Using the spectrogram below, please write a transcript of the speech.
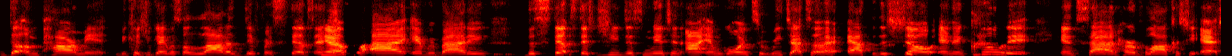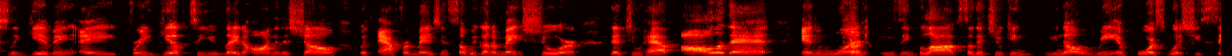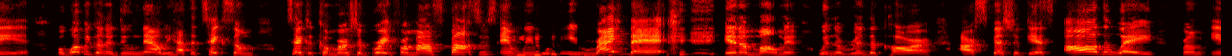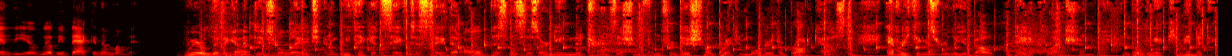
the empowerment because you gave us a lot of different steps. And yeah. FYI, everybody, the steps that she just mentioned, I am going to reach out to her after the show and include it inside her blog because she actually giving a free gift to you later on in the show with affirmation. So we're going to make sure that you have all of that in one sure. easy blog so that you can you know reinforce what she said. But what we're going to do now we have to take some take a commercial break from our sponsors and we will be right back in a moment with narinder kaur our special guest all the way from india. We'll be back in a moment we are living in a digital age, and we think it's safe to say that all businesses are needing to transition from traditional brick and mortar to broadcast. Everything is really about data collection and building a community.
